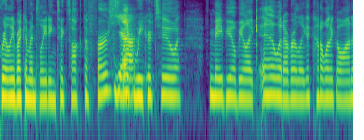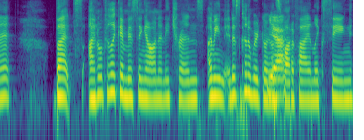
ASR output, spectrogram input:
really recommend deleting TikTok the first Yeah. like week or two. Maybe you'll be like, eh, whatever, like I kind of want to go on it. But I don't feel like I'm missing out on any trends. I mean, it is kind of weird going Yeah. on Spotify and like seeing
